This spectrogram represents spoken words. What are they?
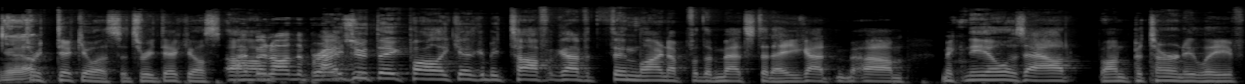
Yeah. It's ridiculous. It's ridiculous. I've been Um, on the Braves. I do think Parlay Kid's gonna be tough. We got a thin lineup for the Mets today. You got um, McNeil is out on paternity leave.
